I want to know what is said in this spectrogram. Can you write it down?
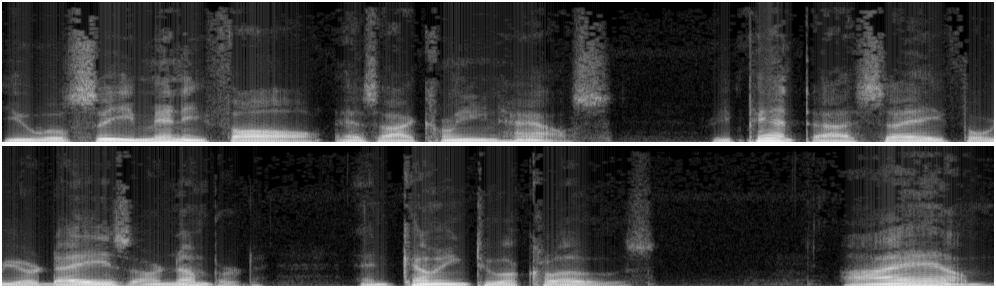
you will see many fall as I clean house. Repent, I say, for your days are numbered and coming to a close. I am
